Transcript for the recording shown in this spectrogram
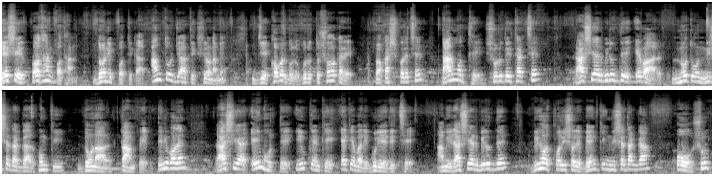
দেশের প্রধান প্রধান দৈনিক পত্রিকার আন্তর্জাতিক শিরোনামে যে খবরগুলো গুরুত্ব সহকারে প্রকাশ করেছে, তার মধ্যে শুরুতেই থাকছে, রাশিয়ার বিরুদ্ধে এবার নতুন নিষেধাজ্ঞার হুমকি ডোনাল্ড ট্রাম্পের। তিনি বলেন, রাশিয়া এই মুহূর্তে ইউক্রেনকে একেবারে গুড়িয়ে দিচ্ছে। আমি রাশিয়ার বিরুদ্ধে বৃহৎ পরিসরে ব্যাংকিং নিষেধাজ্ঞা ও শুল্ক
